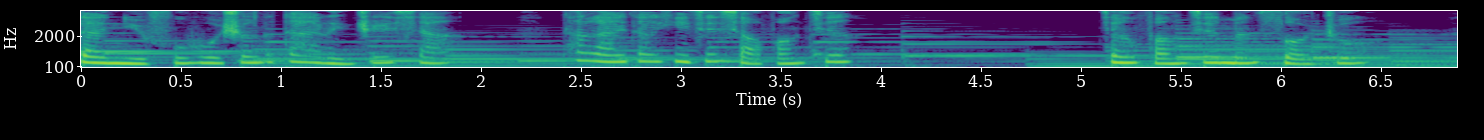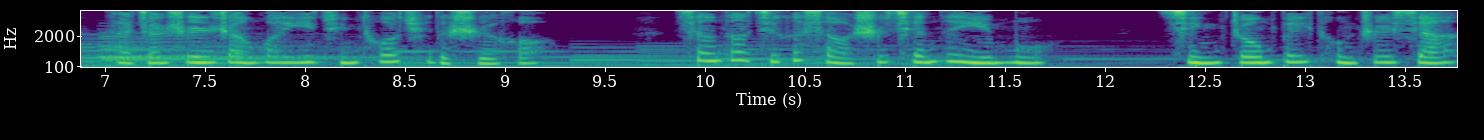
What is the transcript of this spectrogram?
在女服务生的带领之下，他来到一间小房间，将房间门锁住。他将身上外衣裙脱去的时候，想到几个小时前的一幕，心中悲痛之下，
